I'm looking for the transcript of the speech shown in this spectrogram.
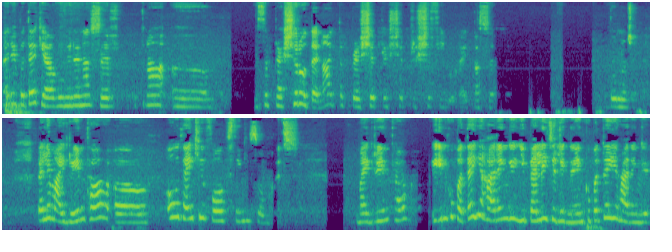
अरे, पता है क्या? वो मेरा ना सर इतना जैसे प्रेशर होता है ना, इतना प्रेशर प्रेशर प्रेशर फील हो रहा है, इतना सर। दोनों पहले माइग्रेन था ओह thank you folks thank you so much migraine था इनको पता है ये हारेंगे, ये पहले ही चले गए, इनको पता है ये हारेंगे।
